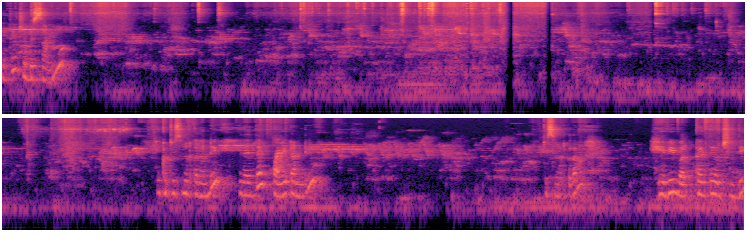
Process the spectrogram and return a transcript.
అయితే చూపిస్తాను. ఇక్కడ చూస్తున్నారు కదండి. ఇదైతే ఫైట్ అండి. చూస్తున్నారు కదా. హెవీ వర్క్ అయితే వచ్చింది.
